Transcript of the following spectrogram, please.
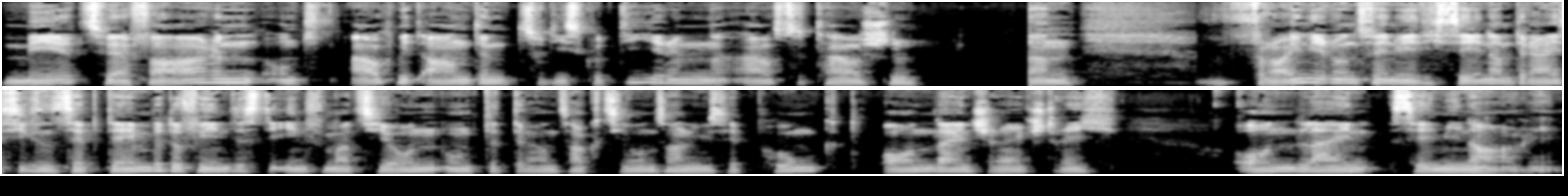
mehr zu erfahren und auch mit anderen zu diskutieren, auszutauschen, dann freuen wir uns, wenn wir dich sehen am 30. September. Du findest die Informationen unter transaktionsanalyse.online-online-Seminare.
